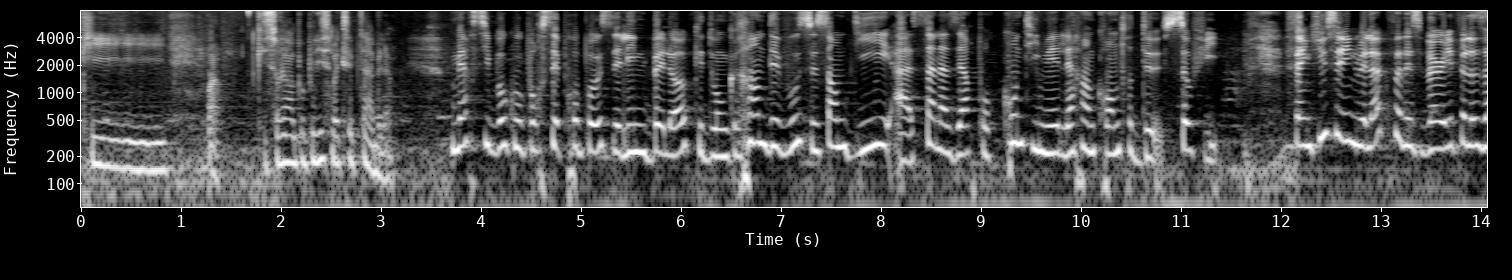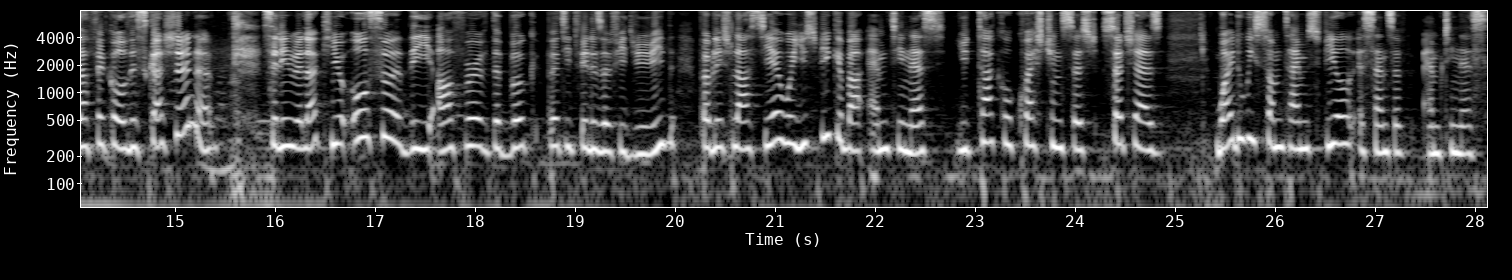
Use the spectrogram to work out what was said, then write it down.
qui, voilà, qui serait un populisme acceptable. Merci beaucoup pour ces propos, Céline Belloc. Donc, rendez-vous ce samedi à Saint-Nazaire pour continuer les rencontres de Sophie. Thank you, Céline Belloc, for this very philosophical discussion. Céline Belloc, you're also the author of the book Petite Philosophie du Vide, published last year, where you speak about emptiness. You tackle questions such, such as why do we sometimes feel a sense of emptiness?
